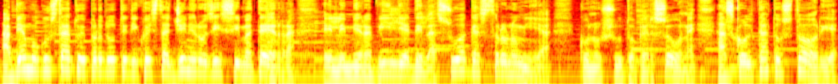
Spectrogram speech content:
Abbiamo gustato i prodotti di questa generosissima terra e le meraviglie della sua gastronomia, conosciuto persone, ascoltato storie,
